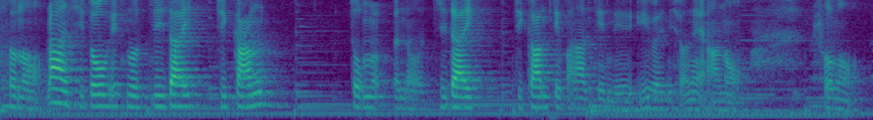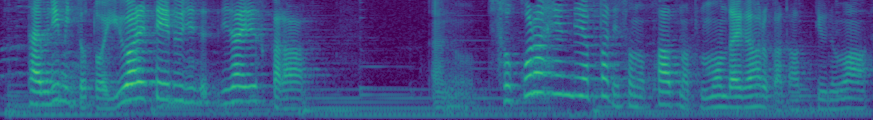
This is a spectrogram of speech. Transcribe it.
その卵子同月の時代時間とあの時代時間っていうかなっていうんで言えばいいんでしょうね。あのそのタイムリミットと言われている時代ですからあのそこら辺でやっぱりそのパートナーと問題がある方っていうのは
